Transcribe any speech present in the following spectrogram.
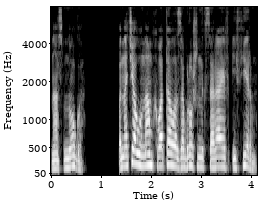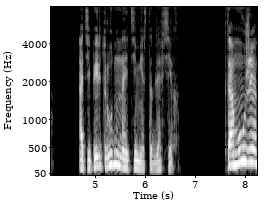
Нас много. Поначалу нам хватало заброшенных сараев и ферм, а теперь трудно найти место для всех. К тому же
